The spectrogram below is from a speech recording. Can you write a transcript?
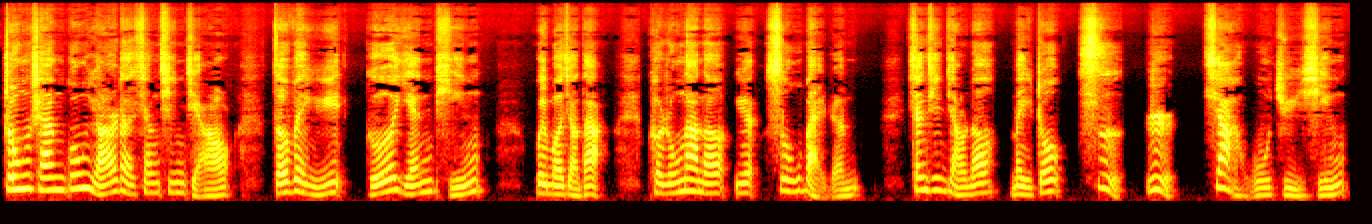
中山公园的相亲角则位于格言亭，规模较大，可容纳呢约四五百人。相亲角呢每周四日下午举行，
